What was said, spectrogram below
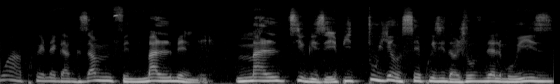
Mwa apre neg ak zam fin malmeni, mal tirize, epi touye ansen prezident Jovenel Moïse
